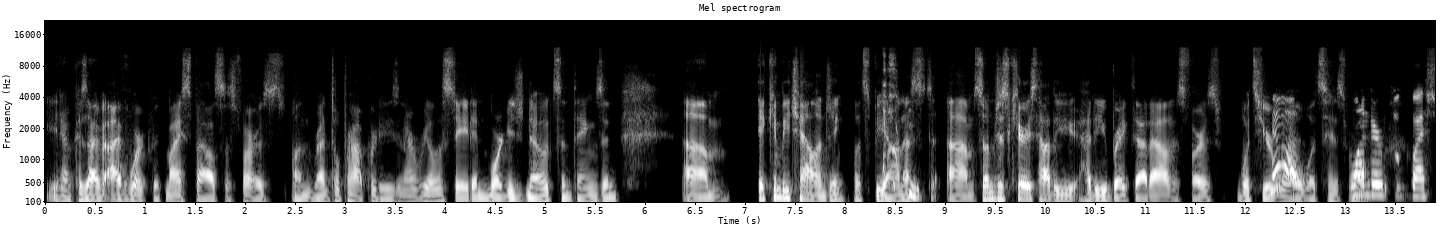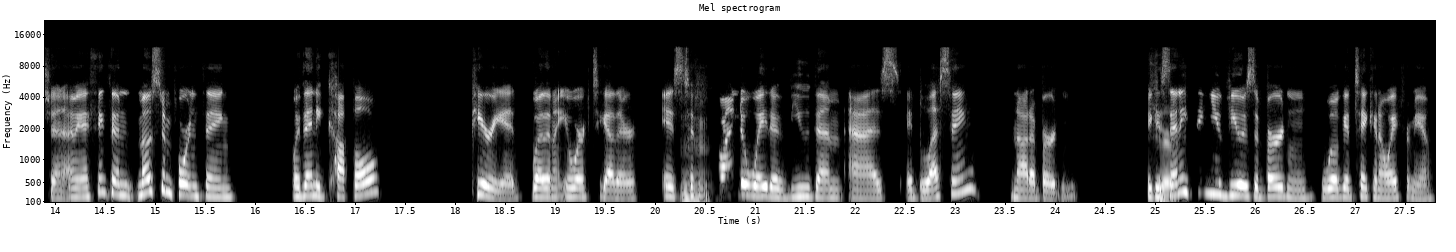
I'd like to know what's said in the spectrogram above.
you know because i've i've worked with my spouse as far as on rental properties and our real estate and mortgage notes and things and um, it can be challenging let's be honest um, so i'm just curious how do you how do you break that out as far as what's your yeah, role what's his role wonderful question i mean i think the most important thing with any couple period whether or not you work together is to mm-hmm. find a way to view them as a blessing not a burden because sure. anything you view as a burden will get taken away from you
